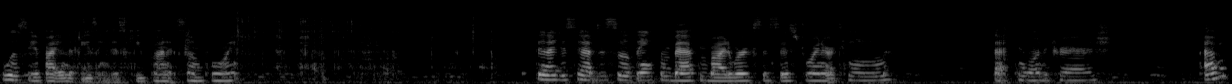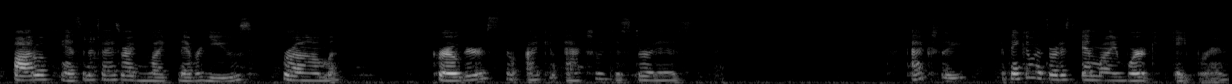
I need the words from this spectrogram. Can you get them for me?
We'll see if I end up using this coupon at some point. Then I just have this little thing from Bath and Body Works that says join our team. That can go in the trash. I have a bottle of hand sanitizer I like never use from Kroger's. So I can actually just throw this. Actually, I think I'm gonna throw this in my work apron.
